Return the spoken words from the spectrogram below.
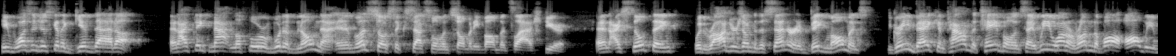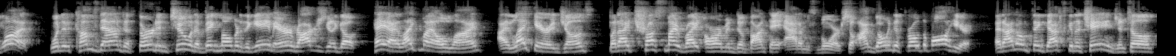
He wasn't just going to give that up. And I think Matt LaFleur would have known that, and it was so successful in so many moments last year. And I still think with Rodgers under the center in big moments, Green Bay can pound the table and say, we want to run the ball all we want. When it comes down to third and two in a big moment of the game, Aaron Rodgers is going to go, hey, I like my O line. I like Aaron Jones, but I trust my right arm and Davante Adams more. So I'm going to throw the ball here. And I don't think that's going to change until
